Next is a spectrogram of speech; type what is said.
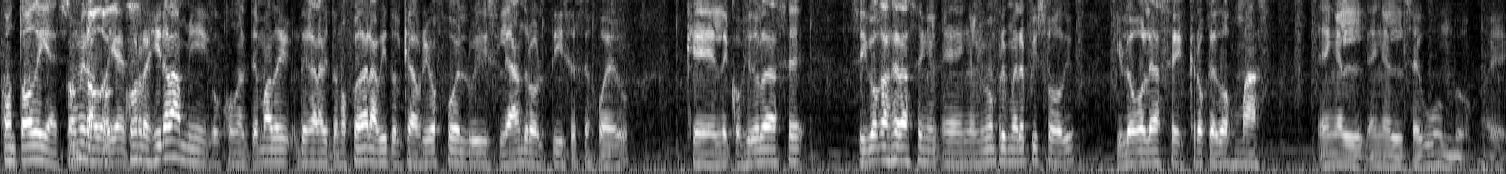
con todo y eso. Con Mira, todo y eso. corregir al amigo con el tema de, de Garavito. No fue Garavito el que abrió, fue Luis Leandro Ortiz ese juego. Que el escogido le hace cinco carreras en el, en el mismo primer episodio y luego le hace creo que dos más en el, en el segundo. Eh,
